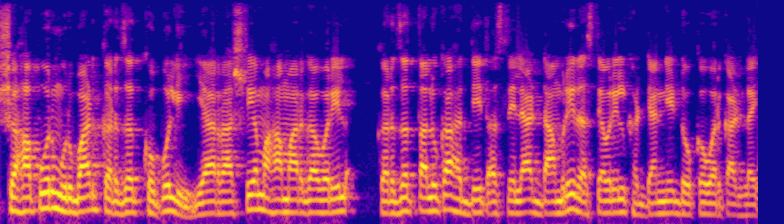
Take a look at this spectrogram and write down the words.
शहापूर मुरबाड कर्जत खोपोली या राष्ट्रीय महामार्गावरील कर्जत तालुका हद्दीत असलेल्या डांबरी रस्त्यावरील खड्ड्यांनी डोकं वर काढलंय.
